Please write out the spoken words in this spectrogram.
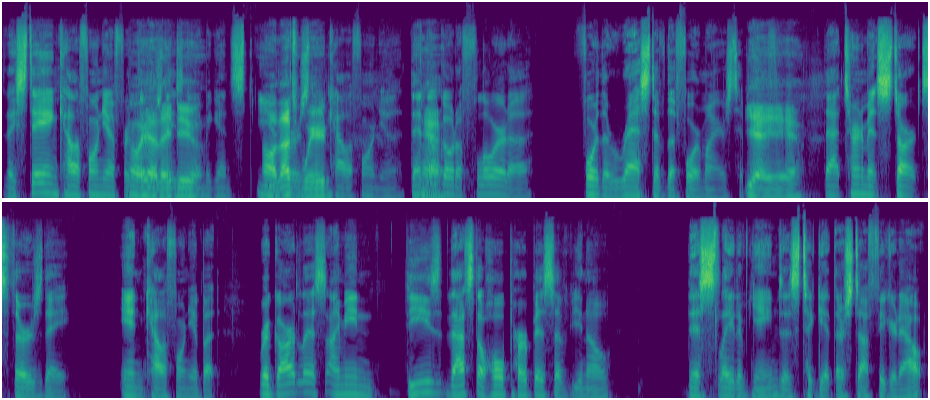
They stay in California for Oh, yeah, they do. game against Oh, that's University weird. California. Then Yeah. they'll go to Florida for the rest of the Fort Myers tip. Yeah, yeah, yeah. That tournament starts Thursday in California. But regardless, I mean these. That's the whole purpose of you know this slate of games is to get their stuff figured out.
